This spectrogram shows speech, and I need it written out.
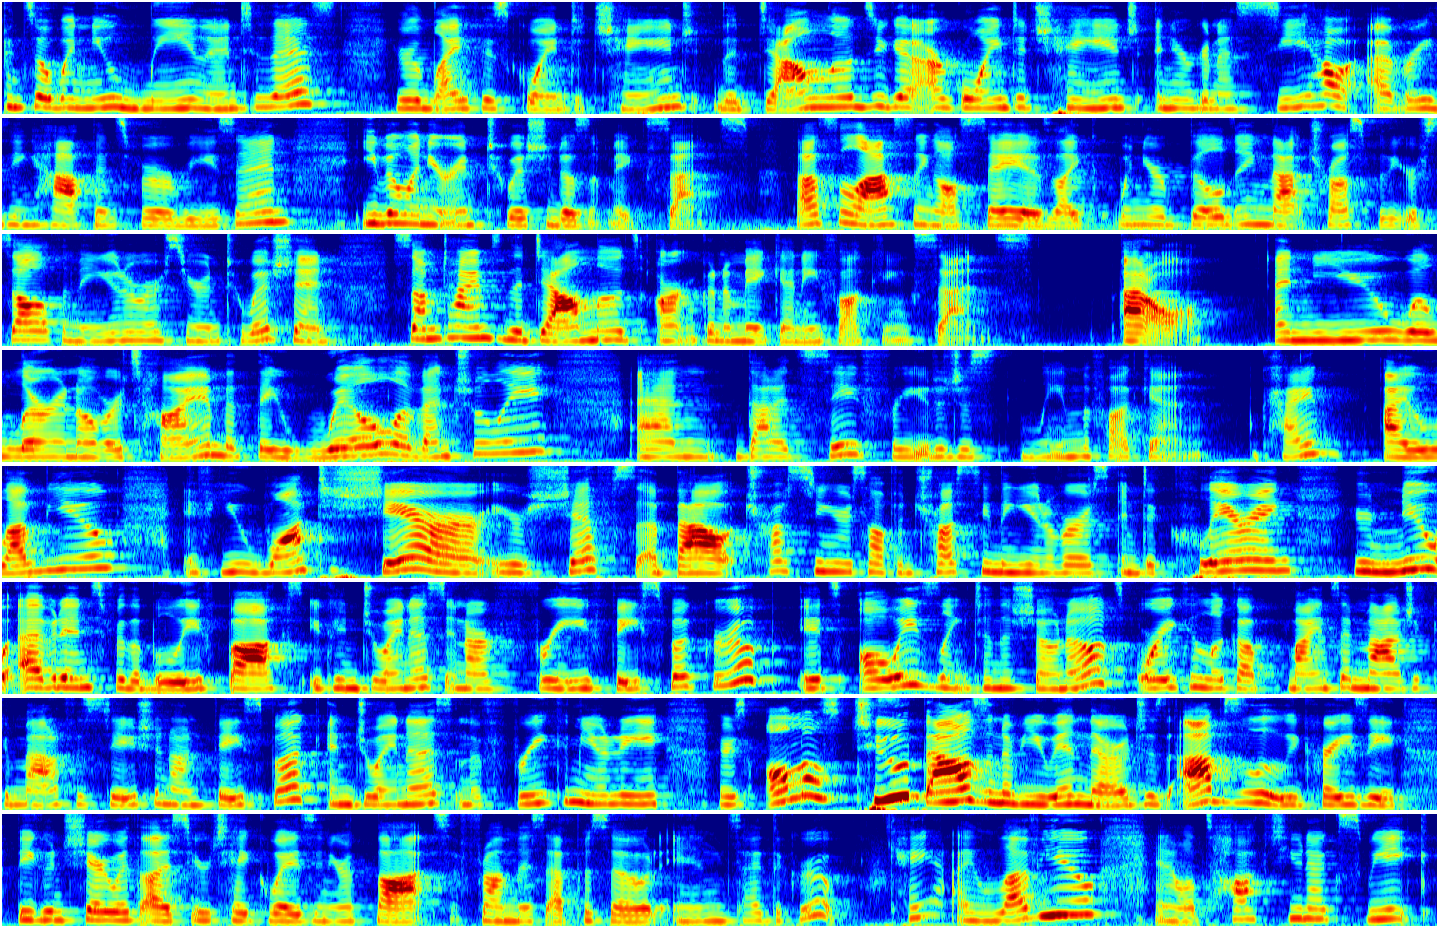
and so when you lean into this, your life is going to change. The downloads you get are going to change, and you're going to see how everything happens for a reason, even when your intuition doesn't make sense. That's the last thing I'll say is like when you're building that trust with yourself and the universe, your intuition, sometimes the downloads aren't going to make any fucking sense at all. And you will learn over time that they will eventually, and that it's safe for you to just lean the fuck in. Okay. I love you. If you want to share your shifts about trusting yourself and trusting the universe and declaring your new evidence for the belief box, you can join us in our free Facebook group. It's always linked in the show notes, or you can look up Mindset Magic and Manifestation on Facebook and join us in the free community. There's almost 2,000 of you in there, which is absolutely crazy. But you can share with us your takeaways and your thoughts from this episode inside the group. Okay, I love you, and I will talk to you next week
